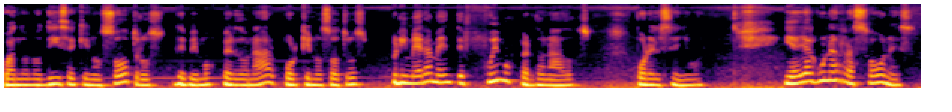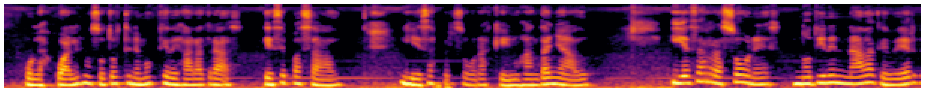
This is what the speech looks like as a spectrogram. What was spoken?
cuando nos dice que nosotros debemos perdonar porque nosotros primeramente fuimos perdonados por el Señor. Y hay algunas razones por las cuales nosotros tenemos que dejar atrás ese pasado y esas personas que nos han dañado. Y esas razones no tienen nada que ver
